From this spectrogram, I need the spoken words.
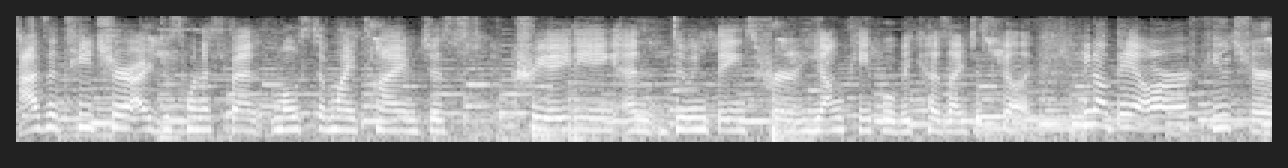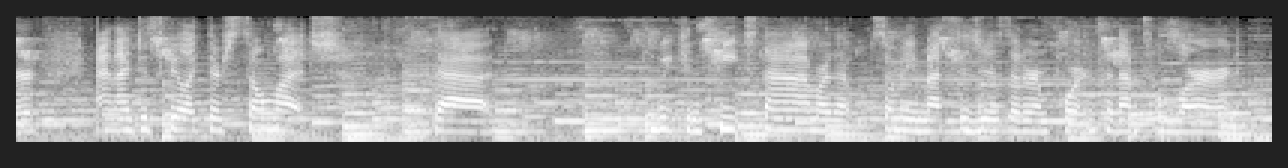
As a teacher, I just want to spend most of my time just creating and doing things for young people because I just feel like, you know, they are our future. And I just feel like there's so much that we can teach them or that so many messages that are important for them to learn.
